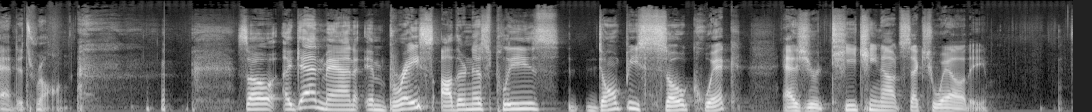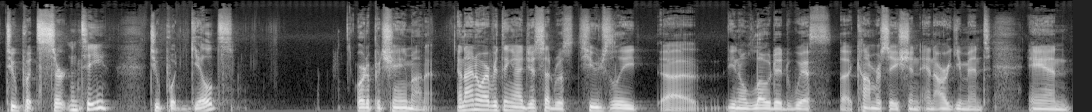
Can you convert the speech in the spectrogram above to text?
and it's wrong. So again, man, embrace otherness, please. Don't be so quick as you're teaching out sexuality to put certainty, to put guilt, or to put shame on it. And I know everything I just said was hugely, uh, you know, loaded with uh, conversation and argument, and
